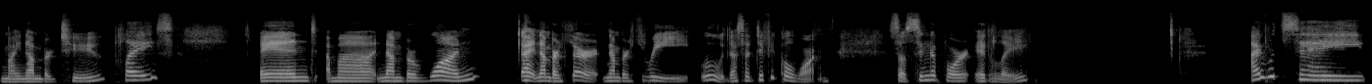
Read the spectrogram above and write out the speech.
my number two place. And my number one uh, number third number three ooh that's a difficult one. So Singapore Italy I would say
